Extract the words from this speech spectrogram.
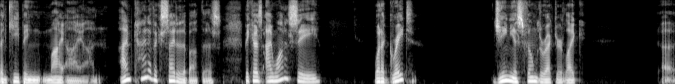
been keeping my eye on. I'm kind of excited about this because I want to see what a great genius film director like uh,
